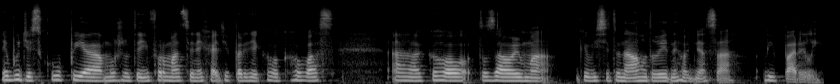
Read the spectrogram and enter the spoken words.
nebuďte skúpi a možno tie informácie nechajte pre niekoho, koho vás, koho to zaujíma, keby ste to náhodou jedného dňa sa vyparili.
